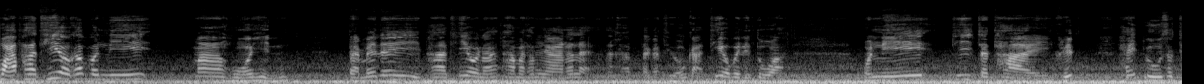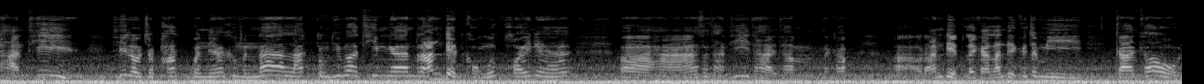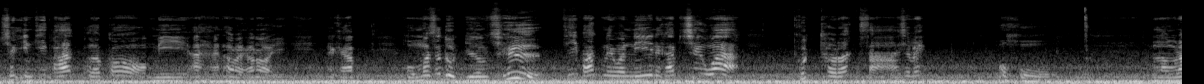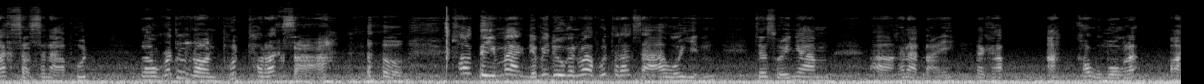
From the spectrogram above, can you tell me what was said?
หวาพาเที่ยวครับวันนี้มาหัวหิน แต่ไม่ได้พาเที่ยวนะ พามาทำงานนั่นแหละนะครับ แต่ก็ถือโอกาสเที่ยวไปในตัว วันนี้ที่จะถ่ายคลิปให้ดูสถานที่ที่เราจะพักวันนี้คือมันน่ารักตรงที่ว่าทีมงานร้านเด็ดของ Workpoint เนี่ยฮะาหาสถานที่ถ่ายทำนะครับร้านเด็ดรายการร้านเด็ดก็จะมีการเข้าเช็คอินที่พัก แล้วก็มีอาหารอร่อยๆนะครับ ผมมาสะดุดอยู่ตรงชื่อ ที่พักในวันนี้นะครับ ชื่อว่าพุทธรักษาใช่ไหมโอ้โห เรารักศาสนาพุทธ เราก็ต้องนอนพุทธรักษา เข้าตีมมาก เดี๋ยวไปดูกันว่าพุทธรักษาหัวหินจะสวยงามขนาดไหนนะครับ อะ เข้าอุโมงค์แล้วไป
